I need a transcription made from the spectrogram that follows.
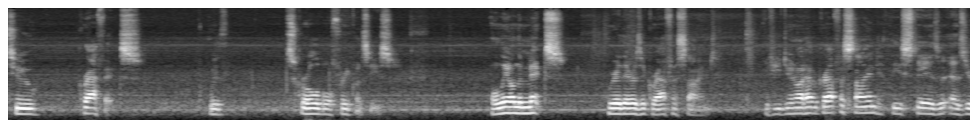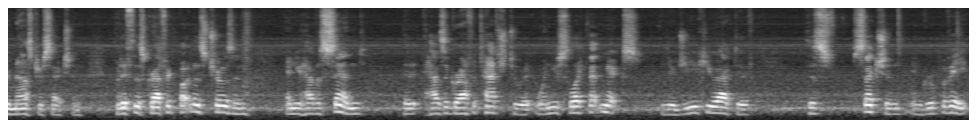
to graphics with scrollable frequencies. Only on the mix where there is a graph assigned. If you do not have a graph assigned, these stay as, as your master section. But if this graphic button is chosen and you have a send that has a graph attached to it, when you select that mix with your GEQ active, this section in group of eight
